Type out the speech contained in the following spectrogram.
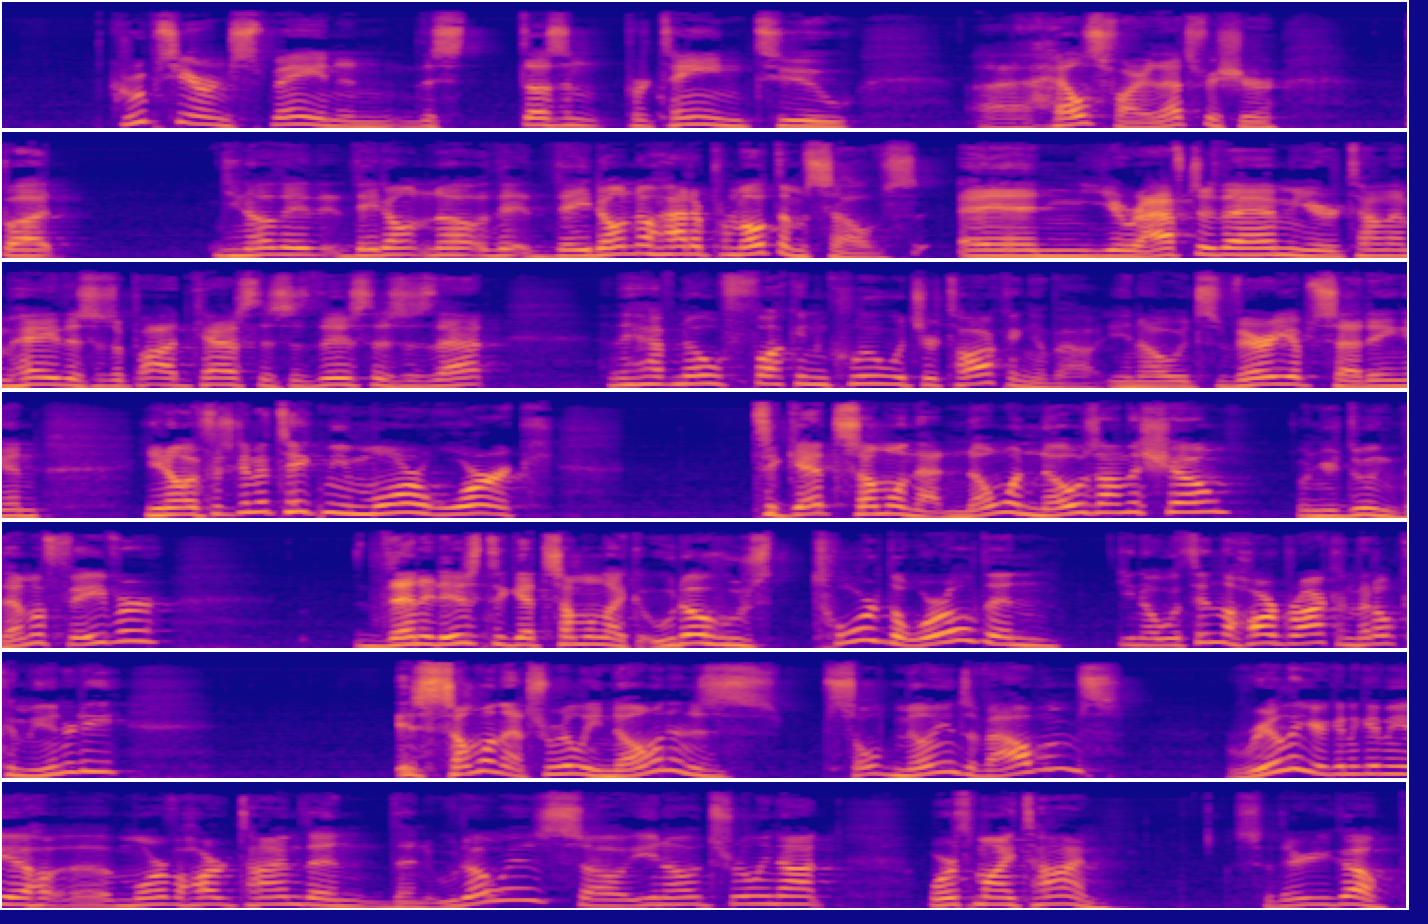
groups here in Spain and this doesn't pertain to uh, Hell's Fire, that's for sure. But you know they they don't know they, they don't know how to promote themselves, and you're after them. You're telling them, "Hey, this is a podcast. This is this. This is that." And they have no fucking clue what you're talking about. You know, it's very upsetting. And you know, if it's going to take me more work to get someone that no one knows on the show when you're doing them a favor than it is to get someone like Udo who's toured the world and, you know, within the hard rock and metal community is someone that's really known and has sold millions of albums. Really, you're going to give me a, a, more of a hard time than than Udo is. So you know, it's really not worth my time. So there you go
